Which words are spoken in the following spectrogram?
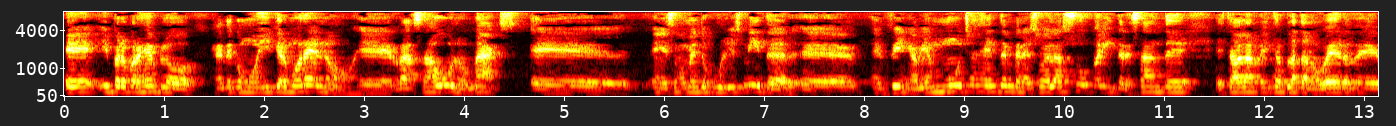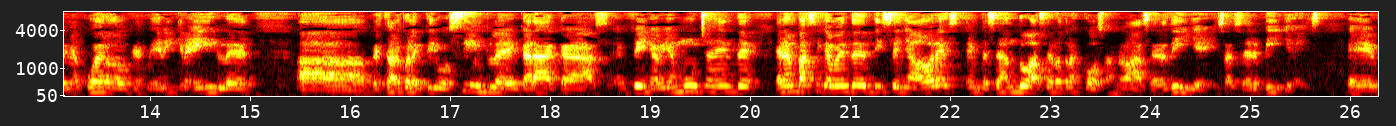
Eh, y, pero, por ejemplo, gente como Iker Moreno, eh, Raza 1, Max, en ese momento Julio Smither, en fin, había mucha gente en Venezuela súper interesante. Estaba la revista Plátano Verde, me acuerdo, que era increíble estaba el colectivo Simple en Caracas, en fin, había mucha gente, eran básicamente diseñadores empezando a hacer otras cosas, ¿no? A hacer DJs, a hacer BJs. Eh,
